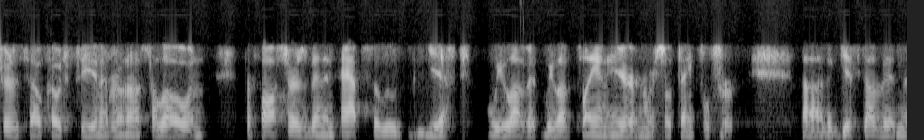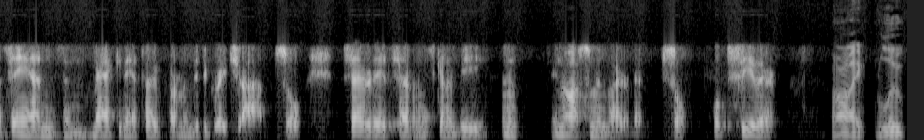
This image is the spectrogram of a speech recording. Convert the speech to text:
sure to tell Coach P and everyone else hello. And the Foster has been an absolute gift. We love it. We love playing here, and we're so thankful for uh, the gift of it and the fans. And Mac and the athletic department did a great job. So Saturday at seven is going to be an awesome environment. So hope to see you there. All right, Luke.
